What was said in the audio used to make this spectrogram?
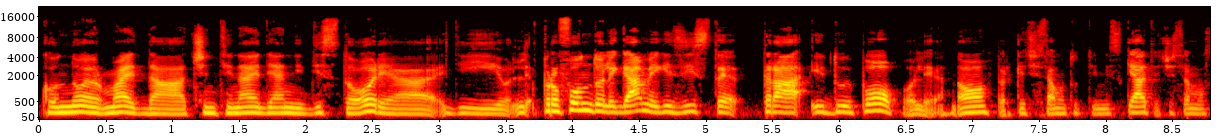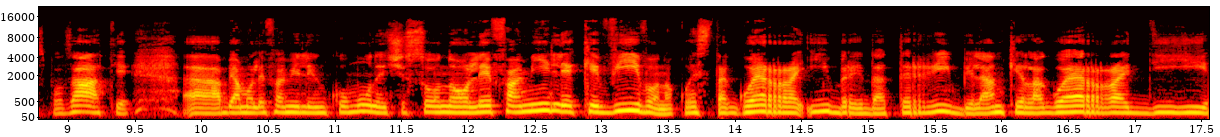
con noi ormai da centinaia di anni di storia, di profondo legame che esiste tra i due popoli, no? perché ci siamo tutti mischiati, ci siamo sposati, eh, abbiamo le famiglie in comune, ci sono le famiglie che vivono questa guerra ibrida terribile, anche la guerra di,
